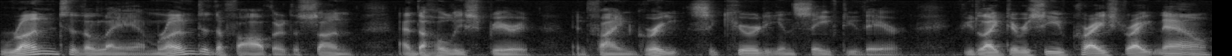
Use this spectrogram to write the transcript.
run to the Lamb, run to the Father, the Son, and the Holy Spirit, and find great security and safety there. If you'd like to receive Christ right now,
